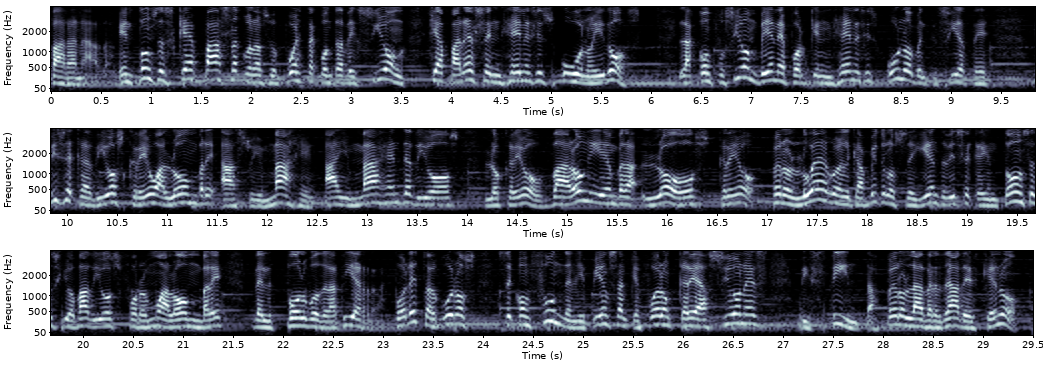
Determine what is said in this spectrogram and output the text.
para nada. Entonces, ¿qué pasa con la supuesta contradicción que aparece en Génesis 1 y 2? La confusión viene porque en Génesis 1.27 dice que Dios creó al hombre a su imagen, a imagen de Dios lo creó, varón y hembra los creó. Pero luego en el capítulo siguiente dice que entonces Jehová Dios formó al hombre del polvo de la tierra. Por esto algunos se confunden y piensan que fueron creaciones distintas, pero la verdad es que no.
